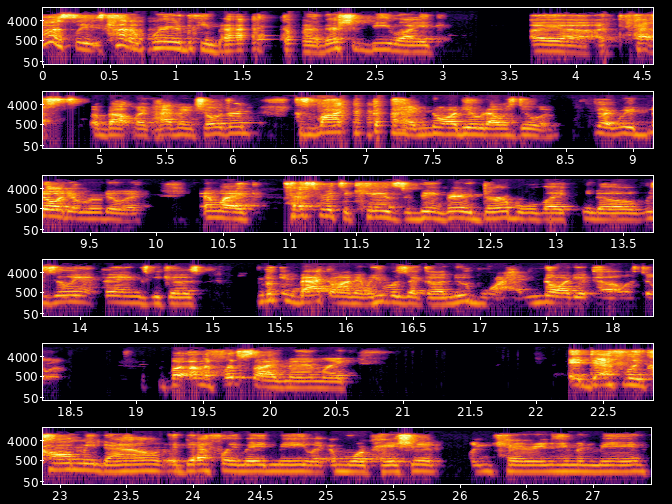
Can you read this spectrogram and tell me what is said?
honestly it's kind of weird looking back on it. There should be like a, uh, a test about like having children because my God, I had no idea what I was doing. Like we had no idea what we were doing, and like testament to kids being very durable, like you know, resilient things. Because looking back on it, when he was like a newborn, I had no idea what I was doing. But on the flip side, man, like it definitely calmed me down. It definitely made me like a more patient, like caring human being.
